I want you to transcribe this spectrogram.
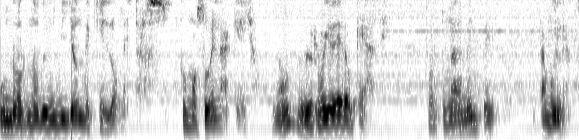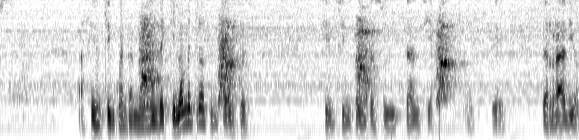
un horno de un millón de kilómetros, cómo suena aquello, ¿no? El ruidero que hace. Afortunadamente está muy lejos a 150 millones de kilómetros, entonces 150 su distancia este, de radio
